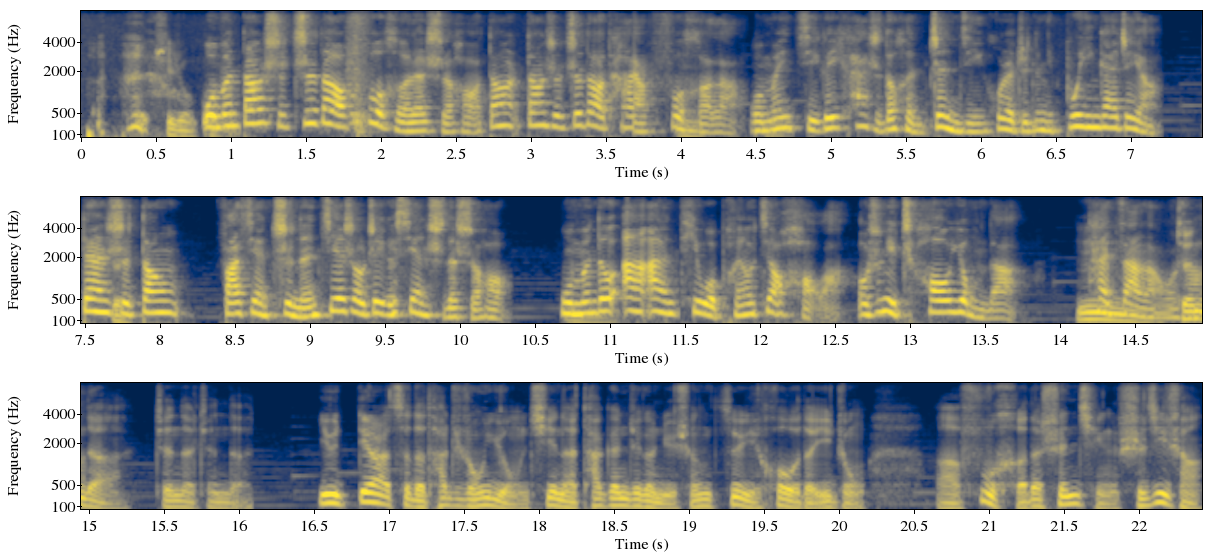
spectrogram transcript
是一种我们当时知道复合的时候，当当时知道他俩复合嗯。了，我们几个一开始都很震惊，或者觉得你不应该这样。但是当发现只能接受这个现实的时候，我们都暗暗替我朋友叫好啊！我说你超勇的，太赞了嗯我说。真的，真的，真的，因为第二次的他这种勇气呢，他跟这个女生最后的一种呃复合的申请，实际上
